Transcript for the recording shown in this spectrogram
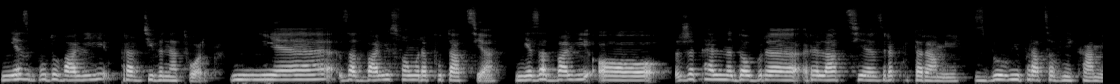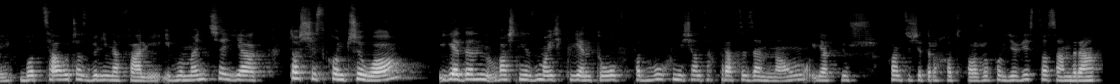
nie zbudowali prawdziwy network, nie zadbali o swoją reputację, nie zadbali o rzetelne, dobre relacje z rekruterami, z byłymi pracownikami, bo cały czas byli na fali. I w momencie, jak to się skończyło, jeden właśnie z moich klientów po dwóch miesiącach pracy ze mną, jak już w końcu się trochę otworzył, powiedział, jest to Sandra,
